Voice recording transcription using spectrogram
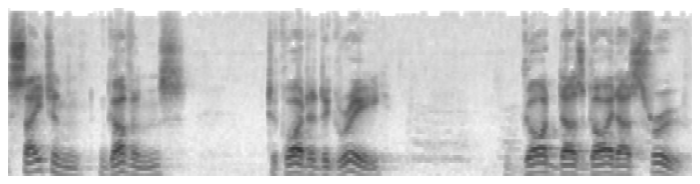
Satan governs to quite a degree. God does guide us through,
